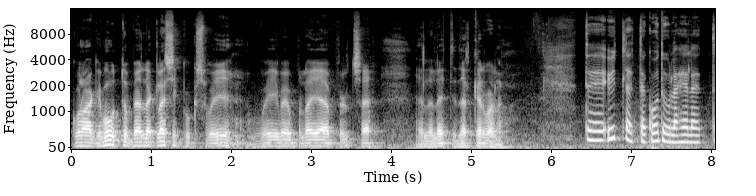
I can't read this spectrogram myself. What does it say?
kunagi muutub jälle klassikuks või, või võib-olla jääb üldse jälle lettidelt kõrvale. Te ütlete kodulehel, et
